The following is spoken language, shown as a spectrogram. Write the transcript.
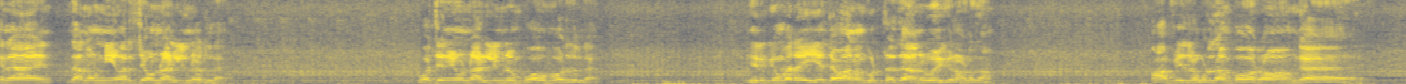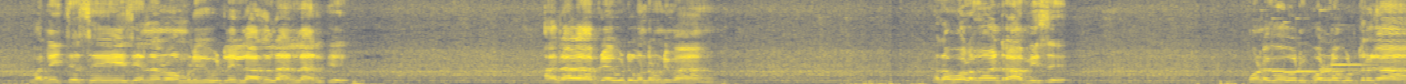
ஏன்னா தானம் நீ வரைச்ச ஒன்றும் அள்ளின்னு வரல. போச்சு நீ ஒன்றும் அள்ளின்னு போக போகிறதில்ல இருக்கும் வரை எஜமானம் கொடுத்தது அனுபவிக்கணும் அவ்வளோதான் ஆஃபீஸில் கூட தான் போகிறோம் அங்கே ஃபர்னிச்சர்ஸு ஏசி என்னென்னு நம்மளுக்கு வீட்டில் இல்லாததெல்லாம் எல்லாம் இருக்குது அதனால் அப்படியே வீட்டுக்கு கொண்டு வர முடியுமா? அதான் உலகம் என்ற ஆஃபீஸு உனக்கு ஒவ்வொரு பொருளை கொடுத்துருக்கான்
